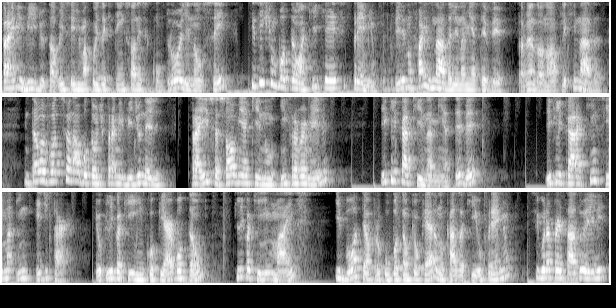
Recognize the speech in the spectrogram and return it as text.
Prime Video. Talvez seja uma coisa que tem só nesse controle, não sei. Existe um botão aqui que é esse Premium. Ele não faz nada ali na minha TV, tá vendo? Eu não aplico em nada. Então eu vou adicionar o botão de Prime Video nele. Para isso é só vir aqui no infravermelho e clicar aqui na minha TV e clicar aqui em cima em editar. Eu clico aqui em copiar botão, clico aqui em mais e vou até o, o botão que eu quero, no caso aqui o Premium, seguro apertado ele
